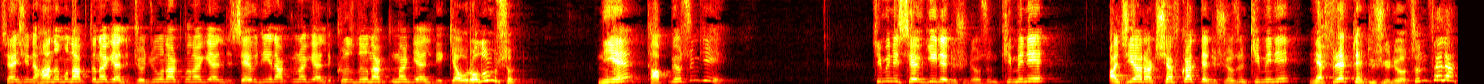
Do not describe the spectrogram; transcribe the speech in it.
Sen şimdi hanımın aklına geldi, çocuğun aklına geldi, sevdiğin aklına geldi, kızdığın aklına geldi. Gavur olur musun? Niye? Tapmıyorsun ki. Kimini sevgiyle düşünüyorsun, kimini acıyarak, şefkatle düşünüyorsun, kimini nefretle düşünüyorsun falan.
